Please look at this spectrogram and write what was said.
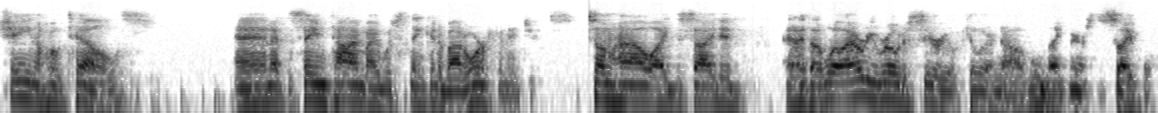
chain of hotels, and at the same time, I was thinking about orphanages. Somehow I decided and I thought, well, I already wrote a serial killer novel, Nightmare's Disciple.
